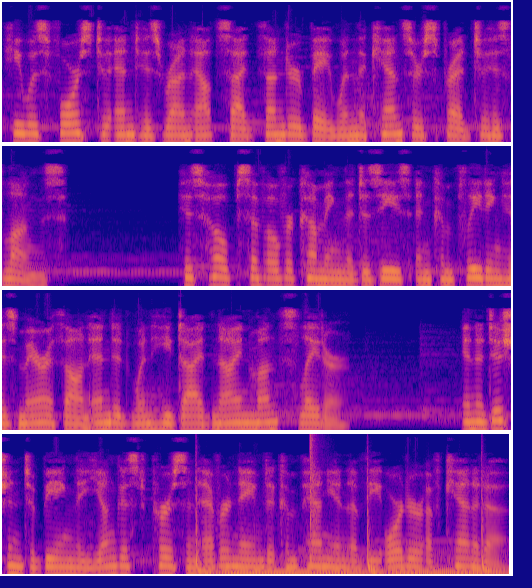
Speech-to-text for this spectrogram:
He was forced to end his run outside Thunder Bay when the cancer spread to his lungs. His hopes of overcoming the disease and completing his marathon ended when he died nine months later. In addition to being the youngest person ever named a Companion of the Order of Canada,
